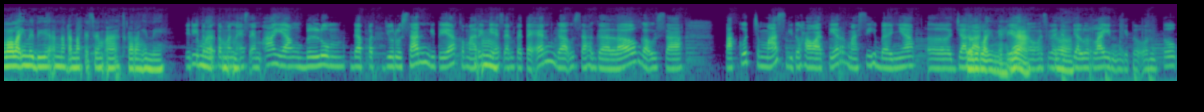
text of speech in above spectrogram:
kelola ini di anak-anak SMA sekarang ini Jadi teman-teman SMA yang belum dapat jurusan gitu ya kemarin mm. di SNPTN nggak usah galau, nggak usah takut, cemas gitu, khawatir masih banyak uh, jalan jalur lainnya, gitu ya, ya. Oh, masih banyak uh. jalur lain gitu untuk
